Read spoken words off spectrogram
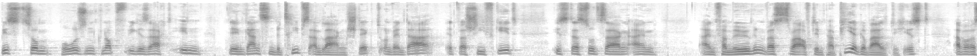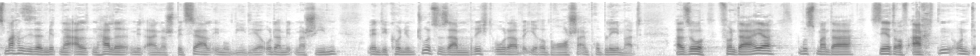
bis zum Hosenknopf, wie gesagt, in den ganzen Betriebsanlagen steckt. Und wenn da etwas schief geht, ist das sozusagen ein, ein Vermögen, was zwar auf dem Papier gewaltig ist, aber was machen Sie denn mit einer alten Halle, mit einer Spezialimmobilie oder mit Maschinen, wenn die Konjunktur zusammenbricht oder aber Ihre Branche ein Problem hat? Also von daher muss man da sehr darauf achten und äh,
